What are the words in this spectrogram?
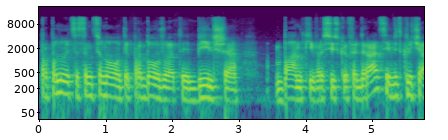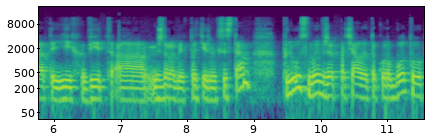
Пропонується санкціоновувати, продовжувати більше банків Російської Федерації, відключати їх від а, міжнародних платіжних систем. Плюс ми вже почали таку роботу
